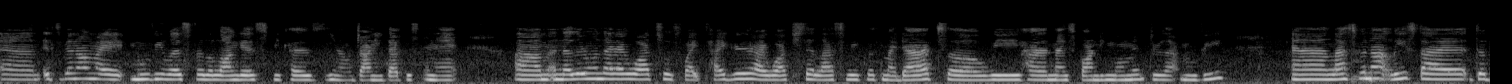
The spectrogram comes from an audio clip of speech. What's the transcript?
and it's been on my movie list for the longest because you know Johnny Depp is in it. Um, another one that I watched was White Tiger. I watched it last week with my dad, so we had a nice bonding moment through that movie. And last but not least, I the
